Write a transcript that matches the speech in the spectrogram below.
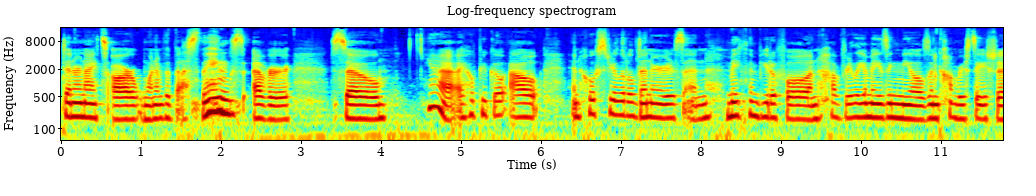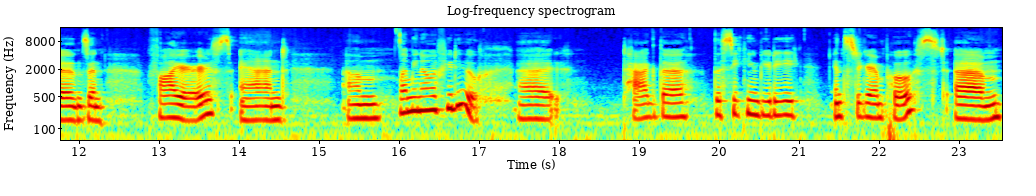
dinner nights are one of the best things ever. So, yeah, I hope you go out and host your little dinners and make them beautiful and have really amazing meals and conversations and fires. And um, let me know if you do. Uh, tag the the Seeking Beauty Instagram post. Um,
